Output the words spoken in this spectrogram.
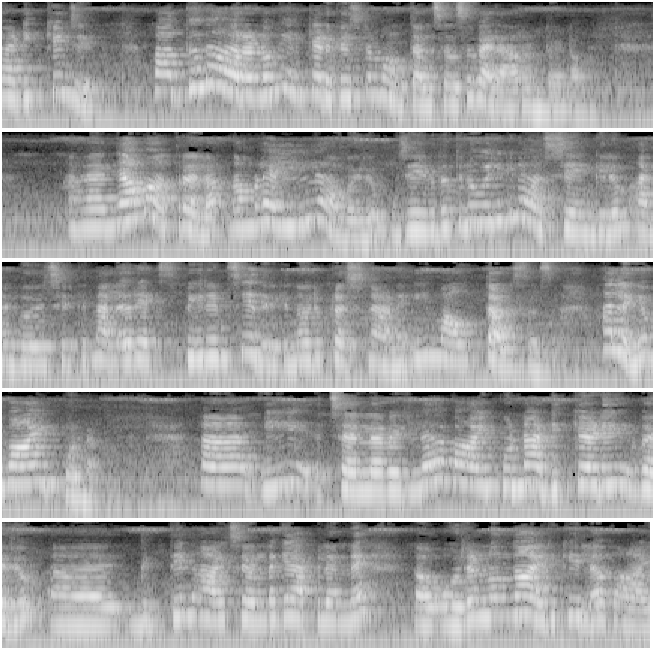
കടിക്കുകയും ചെയ്യും. അപ്പം അത് കാരണം എനിക്ക് ഇടയ്ക്ക് വെച്ചിട്ട് മൗത്ത് അൾസേഴ്സ് വരാറുണ്ട് കേട്ടോ. ഞാൻ മാത്രമല്ല നമ്മളെല്ലാവരും ജീവിതത്തിൽ ഒരിക്കലും ആശയെങ്കിലും അനുഭവിച്ചിട്ട് നല്ലൊരു എക്സ്പീരിയൻസ് ചെയ്തിരിക്കുന്ന ഒരു പ്രശ്നമാണ് ഈ മൗത്ത് അൾസേഴ്സ് അല്ലെങ്കിൽ വായ്പുണ്ട് ഈ ചിലവരിൽ വായ്പുണ്ട് അടിക്കടി വരും. വിത്തിൻ ആഴ്ചകളുടെ ഗ്യാപ്പിൽ തന്നെ ഒരെണ്ണൊന്നും ആയിരിക്കില്ല. വായ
